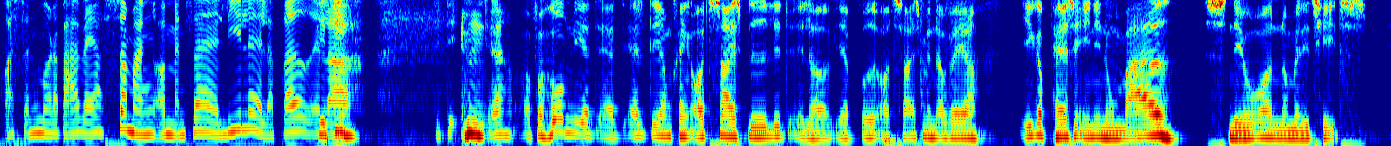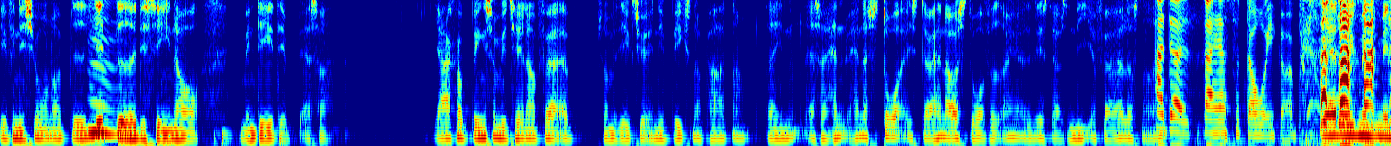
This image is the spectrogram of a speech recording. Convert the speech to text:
Og sådan må der bare være så mange, om man så er lille eller bred. Det, eller det. Det, det, ja, og forhåbentlig at, at alt det omkring odd size blevet lidt, eller ja, både odd size, men at være, ikke at passe ind i nogle meget snævre normalitetsdefinitioner, er blevet mm. lidt bedre de senere år. Men det er det, altså, Jakob Bing, som vi taler om før, er som er direktør inde i Bixen og Partner derinde. Altså, han, han er stor i større. Han er også stor fødder, ikke? Altså, det er størrelse 49 eller sådan noget. Ej, der, der er jeg så dog ikke op. det er det ikke, men, men,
